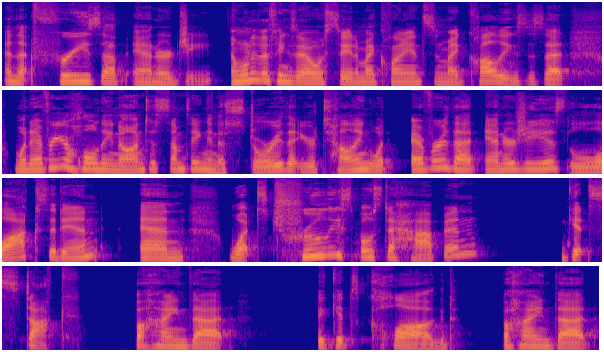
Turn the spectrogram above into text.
And that frees up energy. And one of the things I always say to my clients and my colleagues is that whenever you're holding on to something in a story that you're telling, whatever that energy is, locks it in and what's truly supposed to happen gets stuck behind that, it gets clogged behind that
